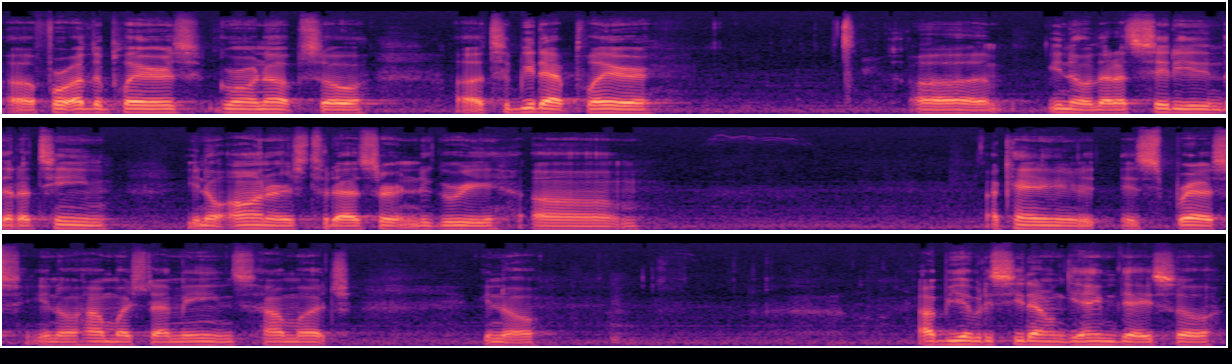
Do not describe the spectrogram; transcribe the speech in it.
uh, for other players growing up. So uh, to be that player, uh, you know, that a city, and that a team, you know, honors to that certain degree. Um, I can't even express, you know, how much that means, how much, you know, I'll be able to see that on game day. So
